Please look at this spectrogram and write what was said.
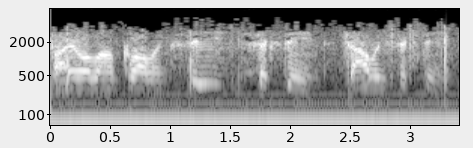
Fire alarm calling C16, Charlie 16.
